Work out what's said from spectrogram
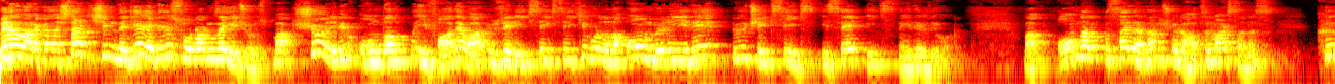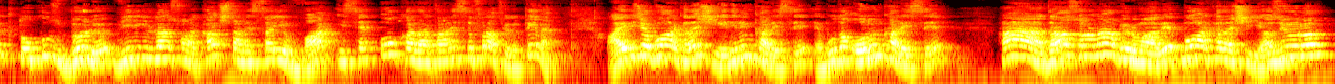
Merhaba arkadaşlar. Şimdi gelebilir sorularımıza geçiyoruz. Bak şöyle bir ondalıklı ifade var. Üzeri x eksi 2. Burada da 10 bölü 7 3 eksi x ise x nedir diyor. Bak ondalıklı sayılardan şöyle hatırlarsanız 49 bölü virgülden sonra kaç tane sayı var ise o kadar tane sıfır atıyorduk değil mi? Ayrıca bu arkadaş 7'nin karesi. E bu da 10'un karesi. Ha daha sonra ne yapıyorum abi? Bu arkadaşı yazıyorum.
